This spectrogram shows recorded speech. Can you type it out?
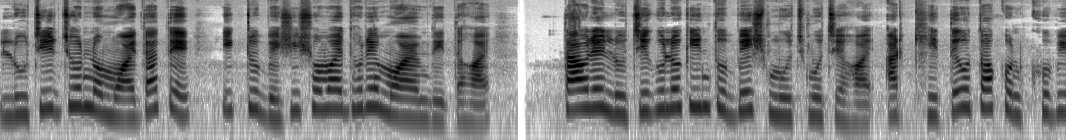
লুচির জন্য ময়দাতে একটু বেশি সময় ধরে ময়াম দিতে হয়। তাহলে লুচিগুলো কিন্তু বেশ মুচমুচে হয় আর খেতেও তখন খুবই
